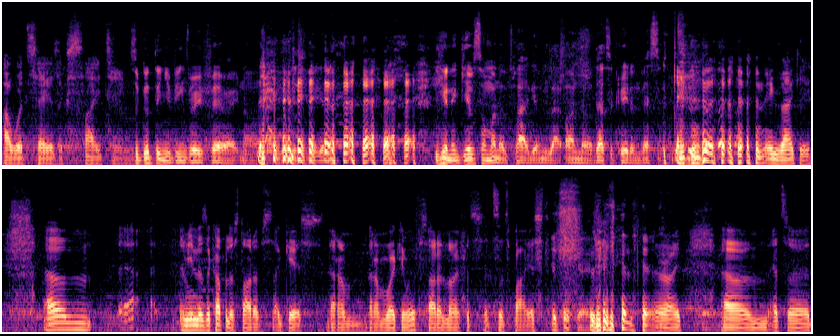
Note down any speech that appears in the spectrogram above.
I would say is exciting? It's a good thing you're being very fair right now. you're gonna give someone a plug and be like, "Oh no, that's a great investment." exactly. Um, I mean, there's a couple of startups, I guess, that I'm that I'm working with. So I don't know if it's it's, it's biased. It's okay. All right. Um, it's a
